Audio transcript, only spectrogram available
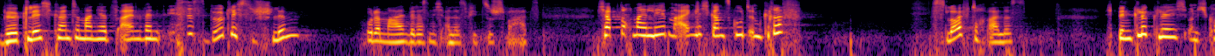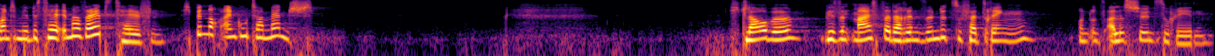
Wirklich, könnte man jetzt einwenden, ist es wirklich so schlimm? Oder malen wir das nicht alles viel zu schwarz? Ich habe doch mein Leben eigentlich ganz gut im Griff. Es läuft doch alles. Ich bin glücklich und ich konnte mir bisher immer selbst helfen. Ich bin noch ein guter Mensch. Ich glaube, wir sind Meister darin, Sünde zu verdrängen und uns alles schön zu reden.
